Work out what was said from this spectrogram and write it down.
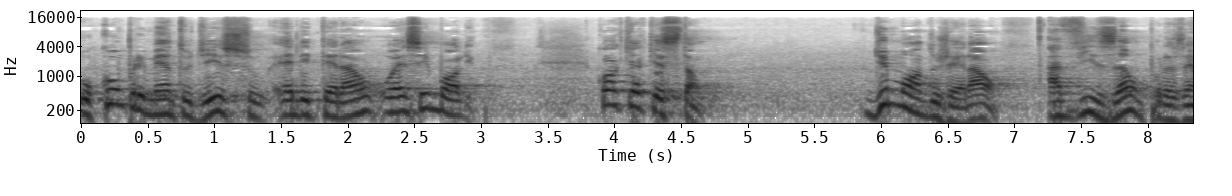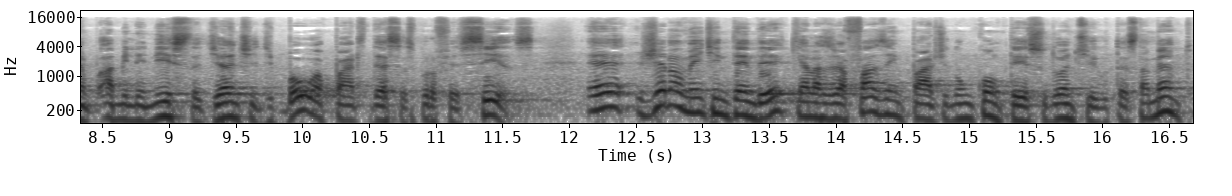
o cumprimento disso é literal ou é simbólico? Qual que é a questão? De modo geral, a visão, por exemplo, a milenista diante de boa parte dessas profecias é geralmente entender que elas já fazem parte de um contexto do Antigo Testamento,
